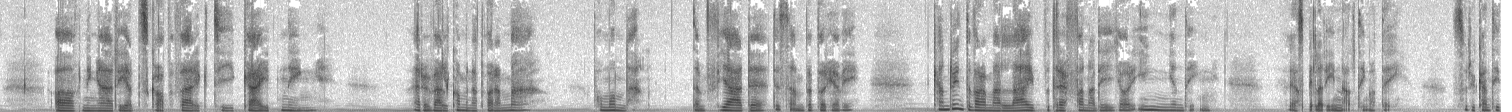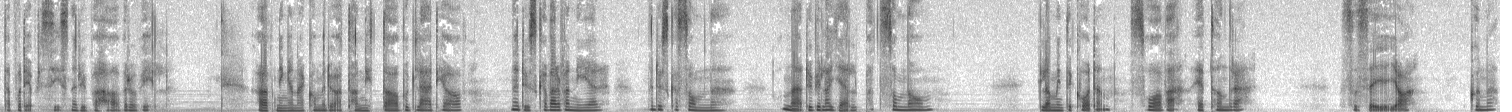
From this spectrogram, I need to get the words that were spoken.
Övningar, redskap, verktyg, guidning. Är du välkommen att vara med på måndag. Den 4 december börjar vi. Kan du inte vara med live på träffarna, det gör ingenting. Jag spelar in allting åt dig. Så du kan titta på det precis när du behöver och vill. Övningarna kommer du att ha nytta av och glädje av när du ska varva ner, när du ska somna och när du vill ha hjälp att somna om. Glöm inte koden SOVA100 så säger jag godnatt.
